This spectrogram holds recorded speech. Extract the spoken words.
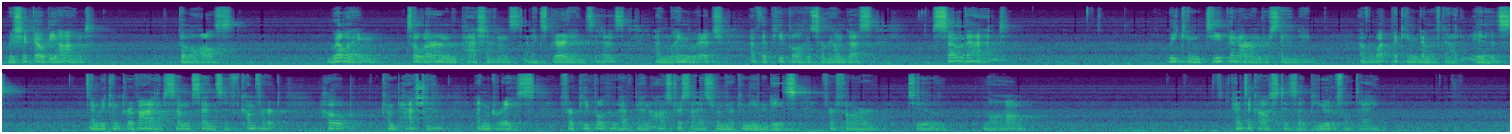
We should go beyond the walls, willing to learn the passions and experiences and language of the people who surround us so that we can deepen our understanding of what the kingdom of God is, and we can provide some sense of comfort, hope, compassion, and grace for people who have been ostracized from their communities for far too long. Pentecost is a beautiful day.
